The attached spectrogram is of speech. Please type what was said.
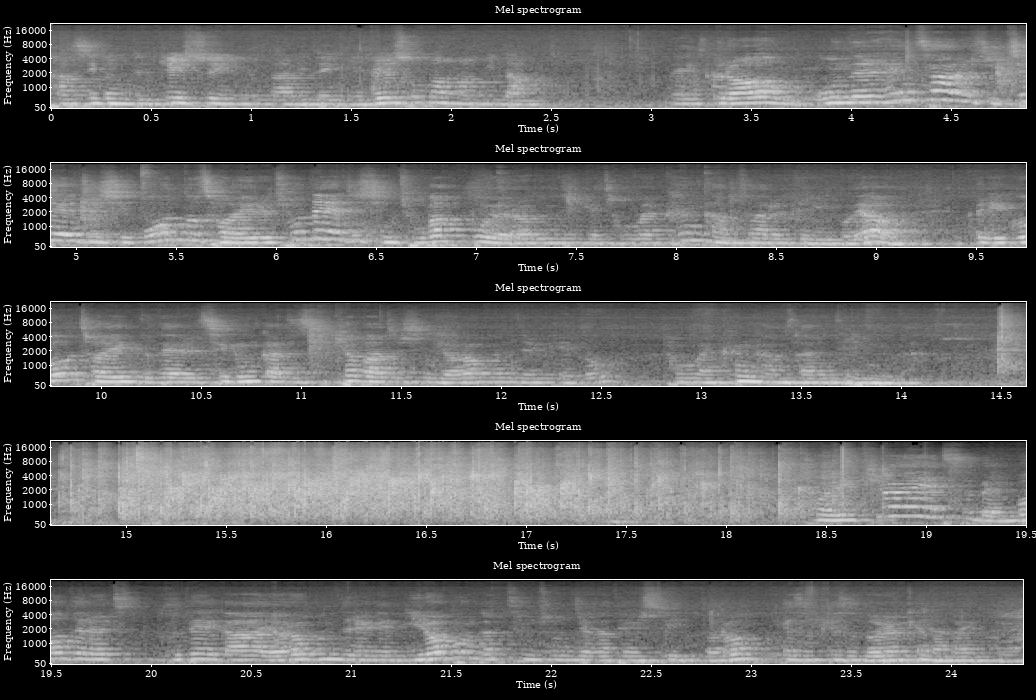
다시금 느낄 수 있는 날이 되기를 소망합니다. 네, 그럼 오늘 행사를 주최해주시고 또 저희를 초대해주신 조각부 여러분들께 정말 큰 감사를 드리고요. 그리고 저희 무대를 지금까지 지켜봐주신 여러분들께도 정말 큰 감사를 드립니다. 저희 QIX 멤버들의 무대가 여러분들에게 미러볼 같은 존재가 될 수 있도록 계속해서 노력해 나갈 거예요.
